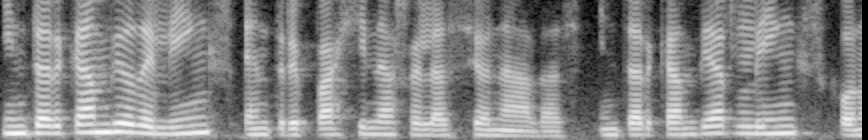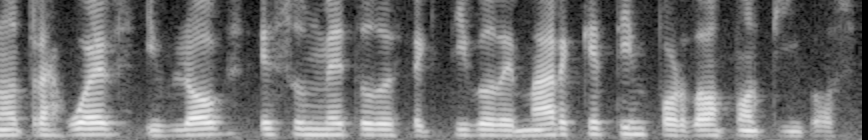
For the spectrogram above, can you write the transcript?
Intercambio de links entre páginas relacionadas. Intercambiar links con otras webs y blogs es un método efectivo de marketing por dos motivos.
